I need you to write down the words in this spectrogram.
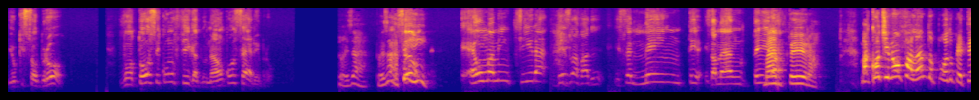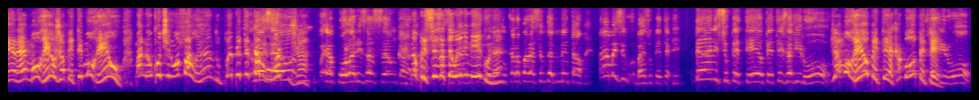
E o que sobrou votou-se com o fígado, não com o cérebro. Pois é, pois é, então, sim. É uma mentira deslavada. Isso é mentira. Isso é mentira. Mentira. Mas continuam falando do porra do PT, né? Morreu já, o PT morreu. Mas não continua falando. O PT tá mas é morto é já. É a polarização, cara. Não precisa ter um inimigo, né? O cara parece um débil mental. Ah, mas, mas o PT. Dane-se o PT, o PT já virou. Já morreu o PT, acabou o PT. Já virou.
